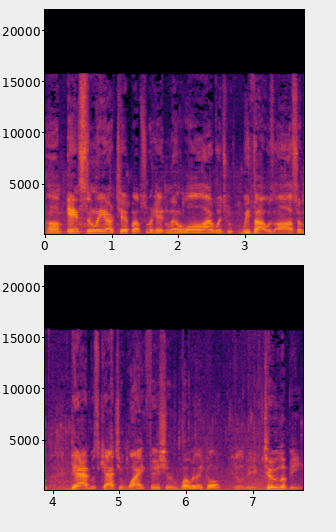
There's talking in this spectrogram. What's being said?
Um, instantly, our tip ups were hitting little walleye, which we thought was awesome. Dad was catching whitefish, or what were they called? Tullibee. Tullibee.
